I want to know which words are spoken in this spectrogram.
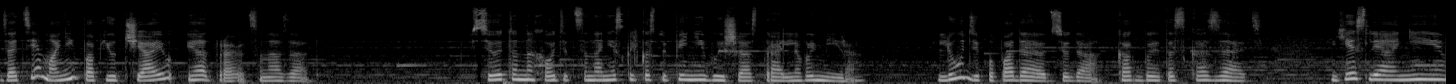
Затем они попьют чаю и отправятся назад. Все это находится на несколько ступеней выше астрального мира – люди попадают сюда, как бы это сказать, если они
